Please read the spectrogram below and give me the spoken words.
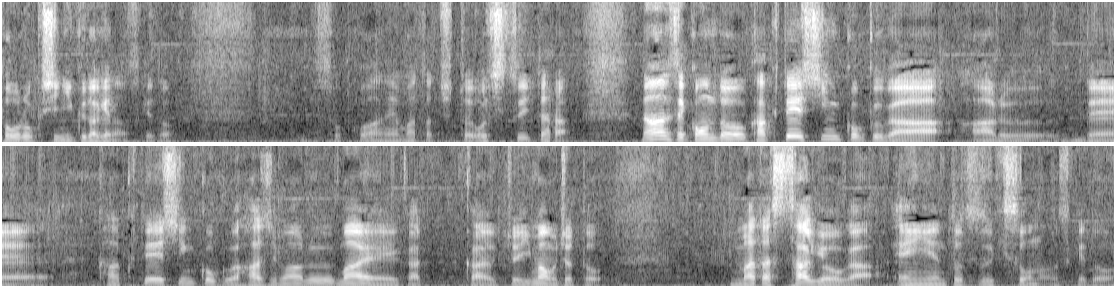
登録しに行くだけなんですけど。そこはねまたちょっと落ち着いたら。なんせ今度確定申告があるんで確定申告が始まる前がかちょ今もちょっとまた作業が延々と続きそうなんですけど。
